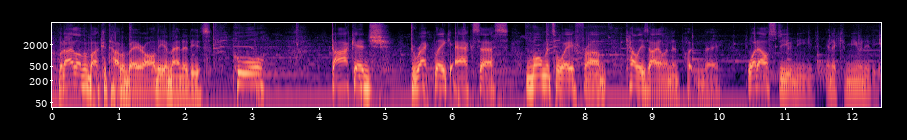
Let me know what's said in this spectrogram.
What I love about Catawba Bay are all the amenities. Pool, dockage, direct lake access, moments away from Kelly's Island and Put-in-Bay. What else do you need in a community?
